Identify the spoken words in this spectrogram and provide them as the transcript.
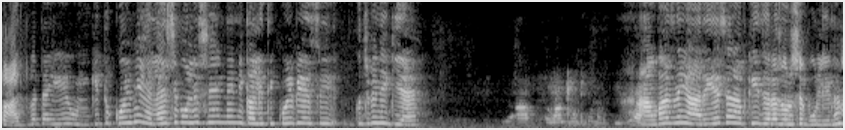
बात बताइए उनकी तो कोई भी एल आई सी पॉलिसी नहीं निकाली थी कोई भी ऐसी कुछ भी नहीं किया है। आवाज़ नहीं आ रही है सर आपकी जरा ज़ोर से बोलिए ना।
